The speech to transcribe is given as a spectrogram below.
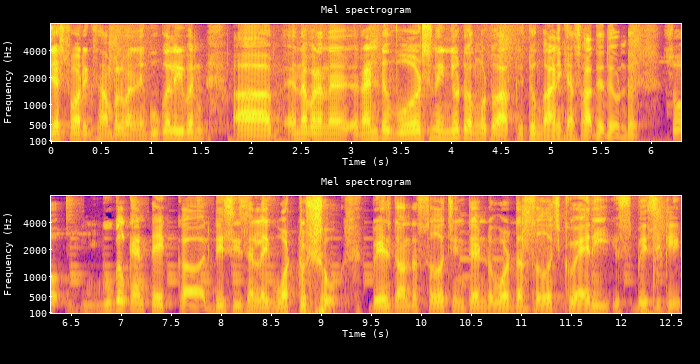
ജസ്റ്റ് ഫോർ എക്സാമ്പിൾ പറഞ്ഞാൽ ഗൂഗിൾ ഈവൻ എന്താ പറയുന്നത് രണ്ട് വേർഡ്സിനെ ഇങ്ങോട്ടും അങ്ങോട്ടും ആക്കിയിട്ടും കാണിക്കാൻ സാധ്യതയുണ്ട്. So Google can take decision like what to show based on the search intent what the search query is basically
